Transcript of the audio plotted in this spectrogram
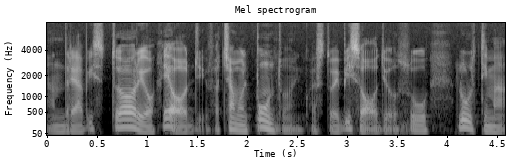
Andrea Pistorio e oggi facciamo il punto in questo episodio sull'ultima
